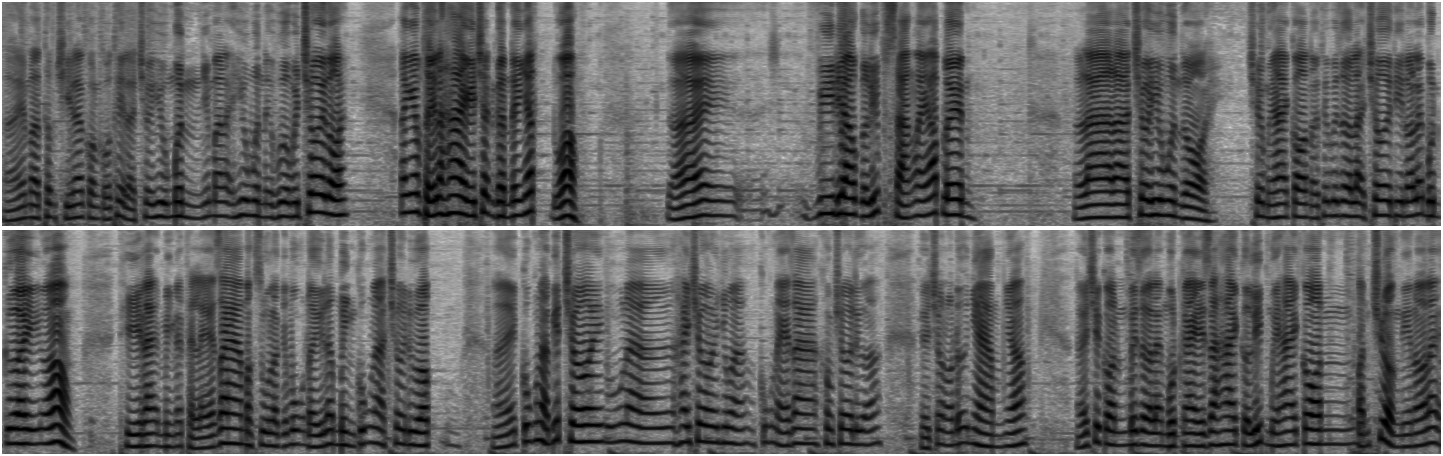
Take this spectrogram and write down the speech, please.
Đấy, mà thậm chí là còn có thể là chơi human, Nhưng mà lại human lại vừa mới chơi rồi Anh em thấy là hai cái trận gần đây nhất, đúng không? Đấy, Video clip sáng nay up lên. Là là chơi human rồi. Chơi 12 con rồi, Thế bây giờ lại chơi thì nó lại buồn cười, đúng không? Thì lại mình lại phải lé ra, Mặc dù là cái bộ đấy là mình cũng là chơi được. Đấy, cũng là biết chơi, cũng là hay chơi nhưng mà cũng né ra không chơi nữa để cho nó đỡ nhàm nhá. Đấy chứ còn bây giờ lại một ngày ra hai clip 12 con bắn trưởng thì nó lại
